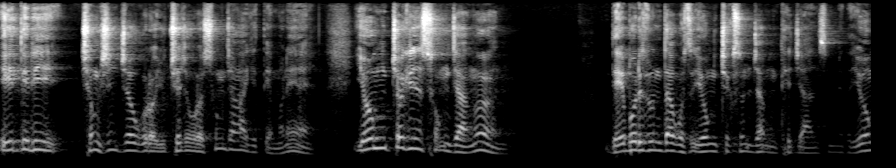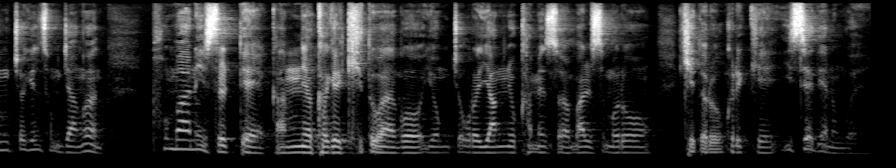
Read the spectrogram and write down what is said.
애들이 정신적으로 육체적으로 성장하기 때문에 영적인 성장은 내버려 둔다고 해서 영적 성장 되지 않습니다. 영적인 성장은 품 안에 있을 때 강력하게 기도하고 영적으로 양육하면서 말씀으로 기도로 그렇게 있어야 되는 거예요.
